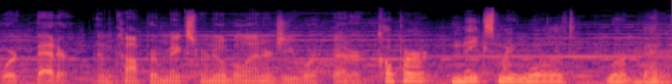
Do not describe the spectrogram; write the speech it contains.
work better. And copper makes renewable energy work better. Copper makes my world work better.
